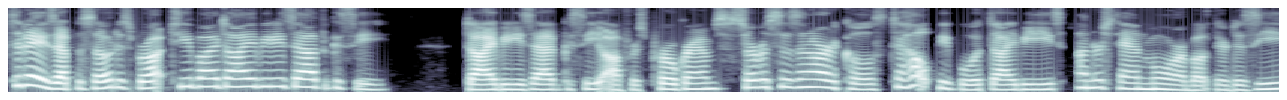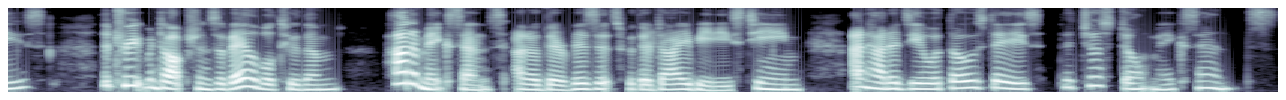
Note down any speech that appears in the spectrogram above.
Today's episode is brought to you by Diabetes Advocacy. Diabetes Advocacy offers programs, services, and articles to help people with diabetes understand more about their disease, the treatment options available to them, how to make sense out of their visits with their diabetes team, and how to deal with those days that just don't make sense.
